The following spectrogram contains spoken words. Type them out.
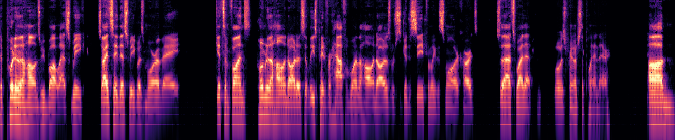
to put in the Haalands we bought last week. So I'd say this week was more of a get some funds, put them in the Haaland autos, at least paid for half of one of the Haaland autos, which is good to see from like the smaller cards. So that's why that what was pretty much the plan there. Um,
